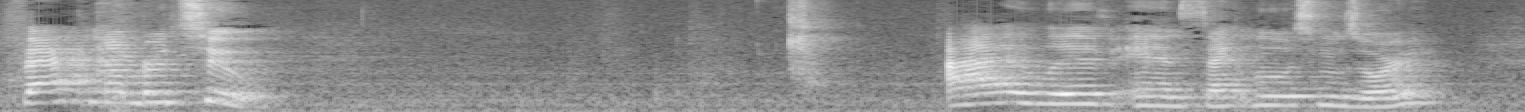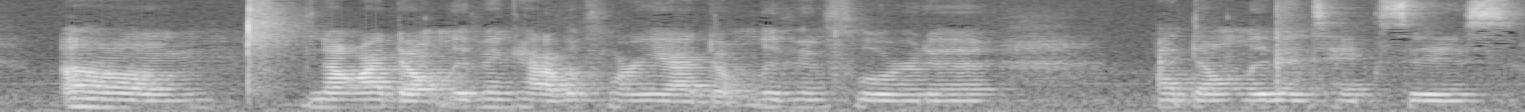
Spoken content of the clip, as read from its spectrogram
Fact number two. I live in St. Louis, Missouri. Um, no, I don't live in California. I don't live in Florida. I don't live in Texas.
